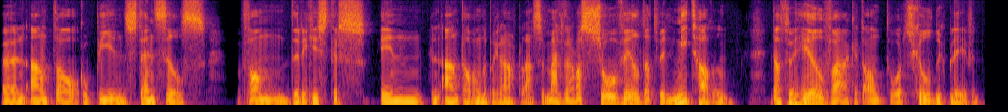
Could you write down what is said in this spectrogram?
een aantal kopieën, stencils, van de registers in een aantal van de begraafplaatsen. Maar er was zoveel dat we niet hadden, dat we heel vaak het antwoord schuldig bleven.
